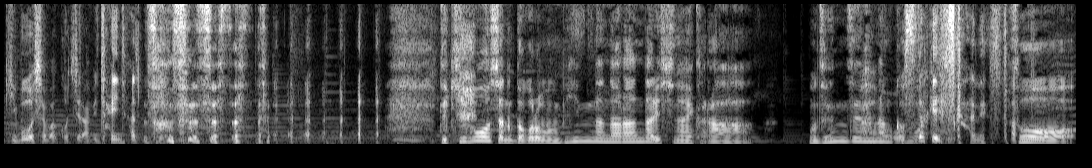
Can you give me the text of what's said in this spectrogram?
希望者はこちらみたいになってえ。そうそうそうそう。で、希望者のところもみんな並んだりしないから、もう全然なんかもう押すだ、けですからね、スタンプ。そ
